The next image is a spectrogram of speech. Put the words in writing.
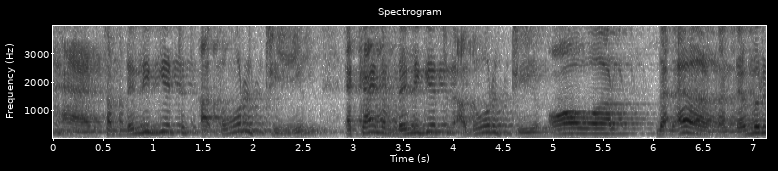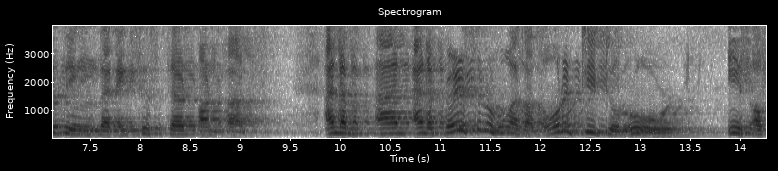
had some delegated authority, a kind of delegated authority over the earth and everything that existed on earth. And a, and, and a person who has authority to rule is, of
